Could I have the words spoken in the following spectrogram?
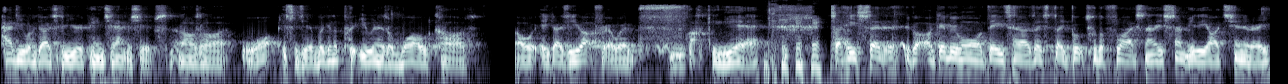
how do you want to go to the European Championships?" And I was like, "What?" He said, "Yeah, we're going to put you in as a wild card." Oh, he goes, Are you up for it? I went, fucking yeah. so he said, I'll give you more details. They, they booked all the flights now. They sent me the itinerary.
